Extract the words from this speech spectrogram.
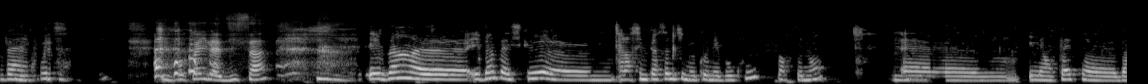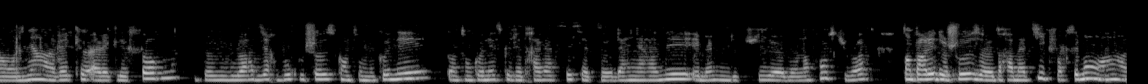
Ben écoute, et pourquoi il a dit ça Eh ben, euh, eh ben parce que, euh, alors c'est une personne qui me connaît beaucoup, forcément. Mm. Euh, et en fait, ben, en lien avec, avec les formes, on peut vouloir dire beaucoup de choses quand on me connaît, quand on connaît ce que j'ai traversé cette dernière année et même depuis mon enfance, tu vois. Sans parler de choses dramatiques, forcément. Hein.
